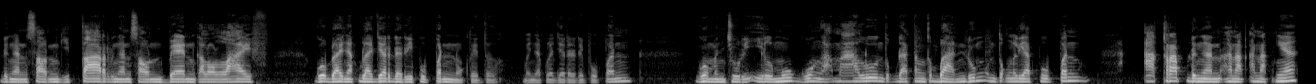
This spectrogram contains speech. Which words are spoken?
dengan sound gitar, dengan sound band kalau live. Gue banyak belajar dari Pupen waktu itu, banyak belajar dari Pupen. Gue mencuri ilmu, gue nggak malu untuk datang ke Bandung untuk ngelihat Pupen akrab dengan anak-anaknya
